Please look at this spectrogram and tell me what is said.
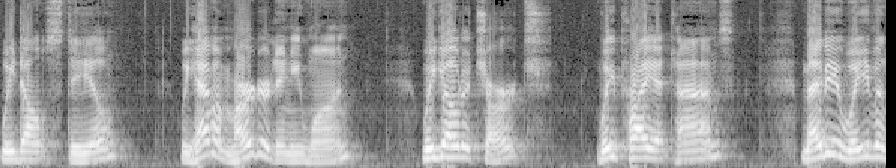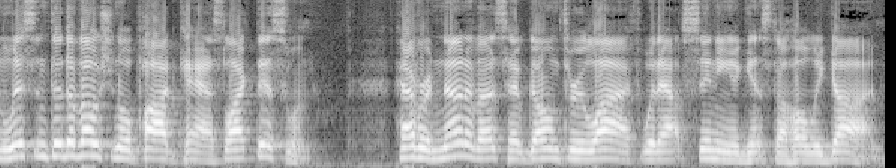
We don't steal. We haven't murdered anyone. We go to church. We pray at times. Maybe we even listen to devotional podcasts like this one. However, none of us have gone through life without sinning against a holy God.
